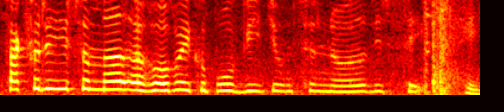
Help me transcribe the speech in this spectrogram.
Tak fordi I så med, og håber I kunne bruge videoen til noget. Vi ses. Hej.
